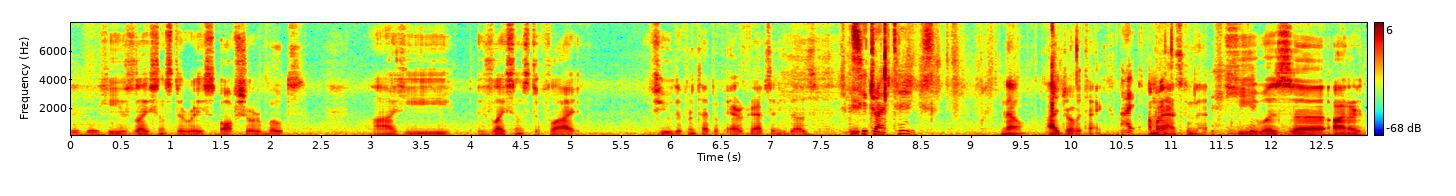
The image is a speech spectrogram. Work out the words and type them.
Mhm. He is licensed to race offshore boats. Uh, he is licensed to fly a few different type of aircrafts, and he does. Does he drive tanks? No, I drove a tank. I- I'm gonna ask him that. He was uh, honored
